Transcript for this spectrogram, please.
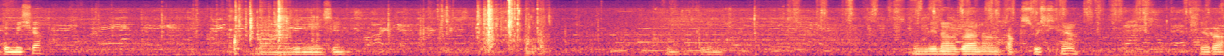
So, madumi siya. Kailangan linisin. Hindi nagana ang tuck switch niya. Sira.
